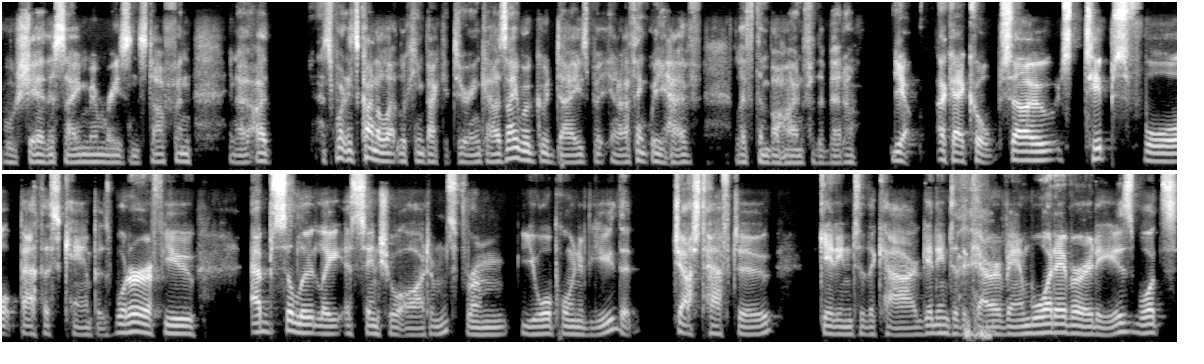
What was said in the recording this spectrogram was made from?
we'll share the same memories and stuff. And you know, I it's what it's kind of like looking back at touring cars. They were good days, but you know, I think we have left them behind for the better. Yeah. Okay. Cool. So, tips for Bathurst campers. What are a few absolutely essential items from your point of view that just have to get into the car, get into the caravan, whatever it is. What's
